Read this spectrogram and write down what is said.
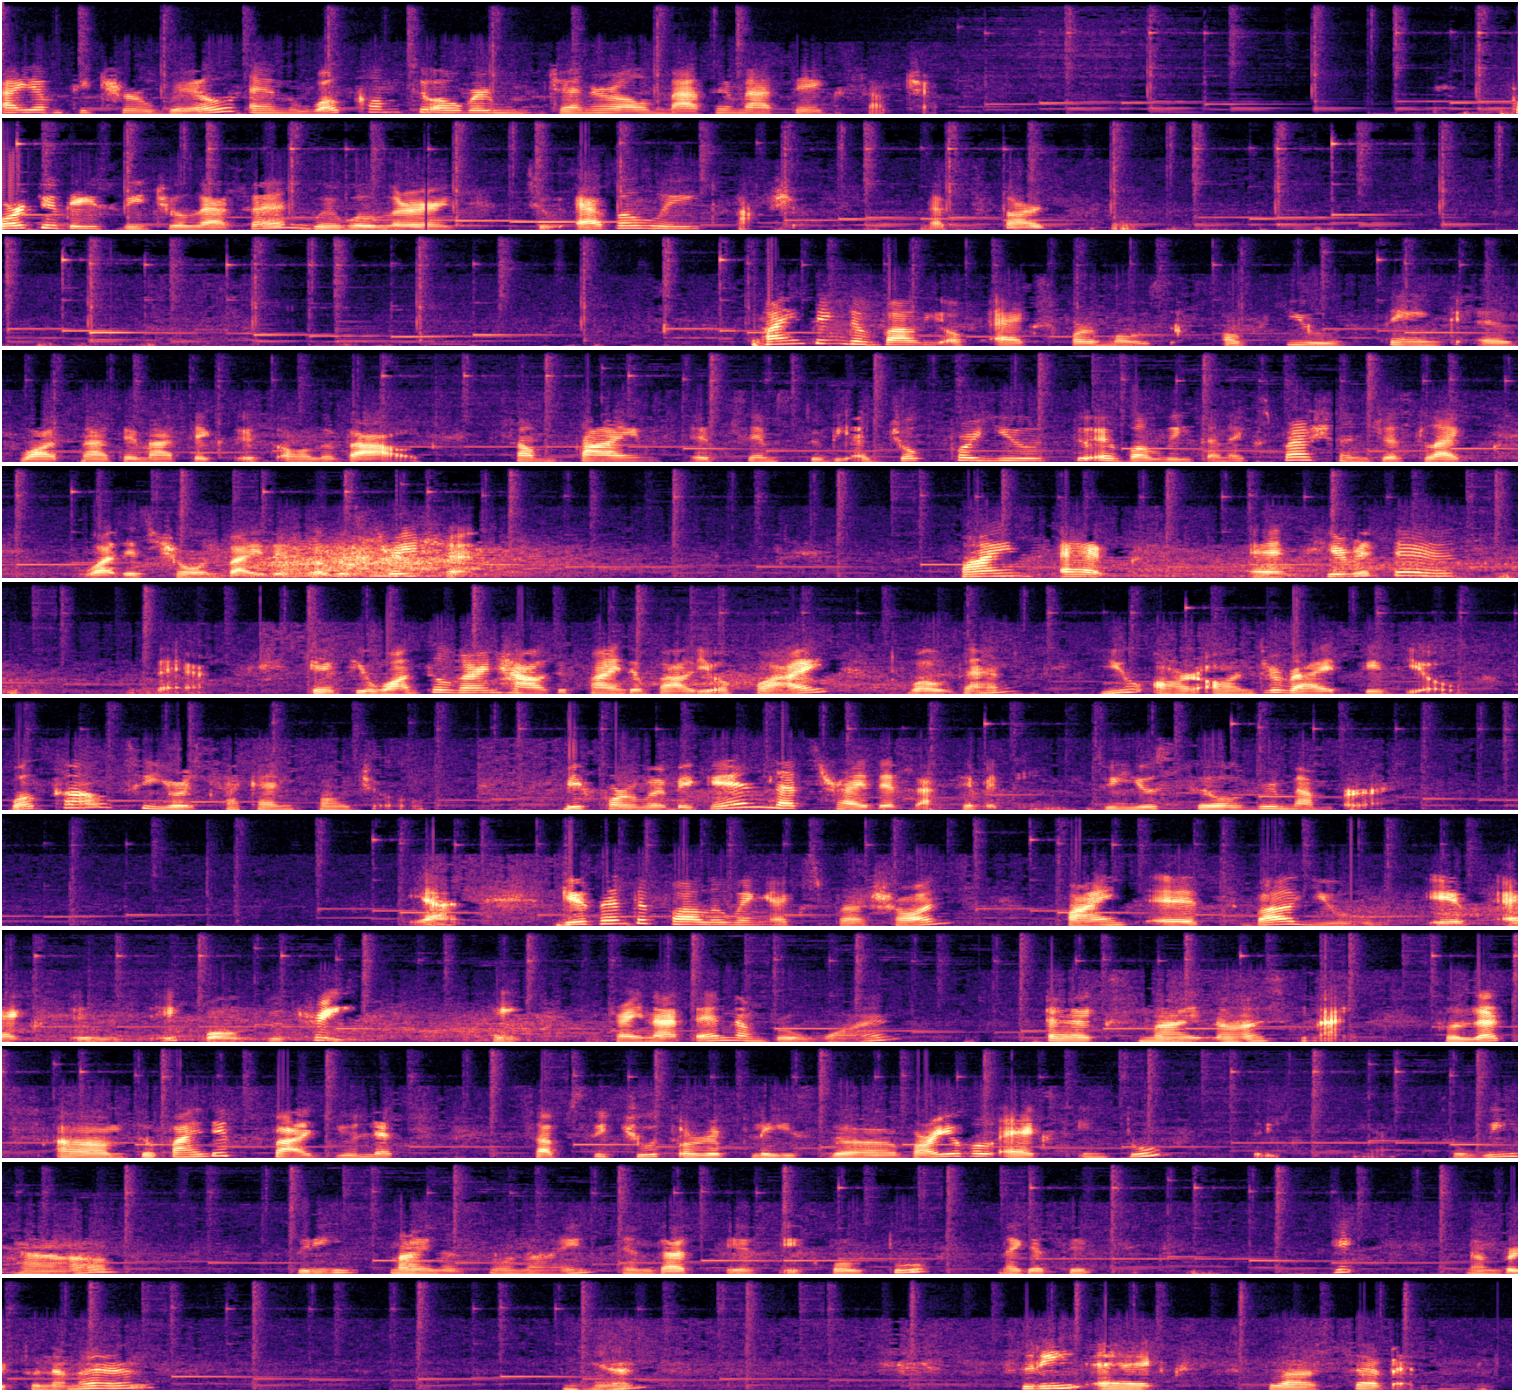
I am Teacher Will and welcome to our General Mathematics subject. For today's video lesson, we will learn to evaluate functions. Let's start. Finding the value of x for most of you think is what mathematics is all about. Sometimes it seems to be a joke for you to evaluate an expression just like what is shown by this illustration. Find x and here it is. There. If you want to learn how to find the value of y, well then, you are on the right video. Welcome to your second module. Before we begin, let's try this activity. Do you still remember? Given the following expressions, find its value if x is equal to 3. Okay, try natin. Number 1, x minus 9. So let's, um, to find its value, let's substitute or replace the variable x into 3. Yeah. So we have 3 minus 9 and that is equal to negative 6. Okay, number 2 naman. Ayan. 3x plus 7.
